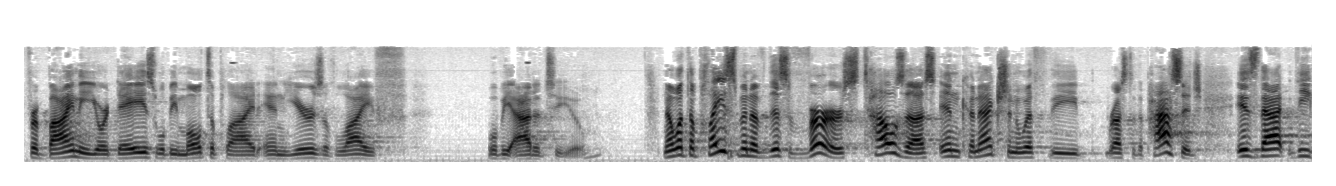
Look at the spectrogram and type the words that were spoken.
For by me your days will be multiplied, and years of life will be added to you. Now, what the placement of this verse tells us in connection with the rest of the passage is that the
